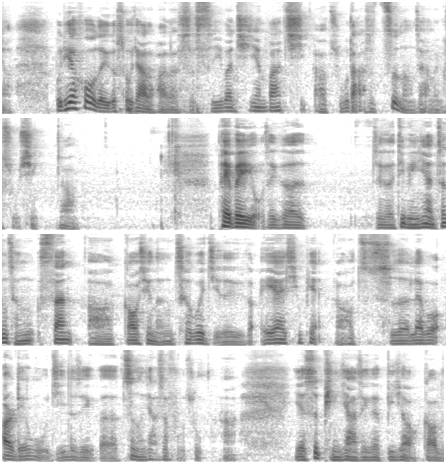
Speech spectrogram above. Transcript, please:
啊。补贴后的一个售价的话呢，是十一万七千八起啊，主打是智能这样的一个属性啊。配备有这个这个地平线增程三啊高性能车规级的一个 AI 芯片，然后支持 Level 二点五级的这个智能驾驶辅助啊，也是评价这个比较高的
